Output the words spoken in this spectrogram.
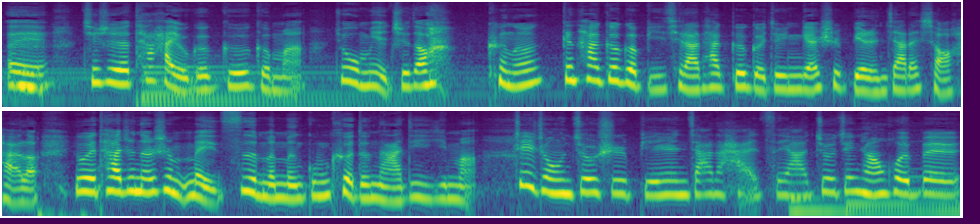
哎嗯，其实他还有个哥哥嘛，就我们也知道。可能跟他哥哥比起来，他哥哥就应该是别人家的小孩了，因为他真的是每次门门功课都拿第一嘛。这种就是别人家的孩子呀，就经常会被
